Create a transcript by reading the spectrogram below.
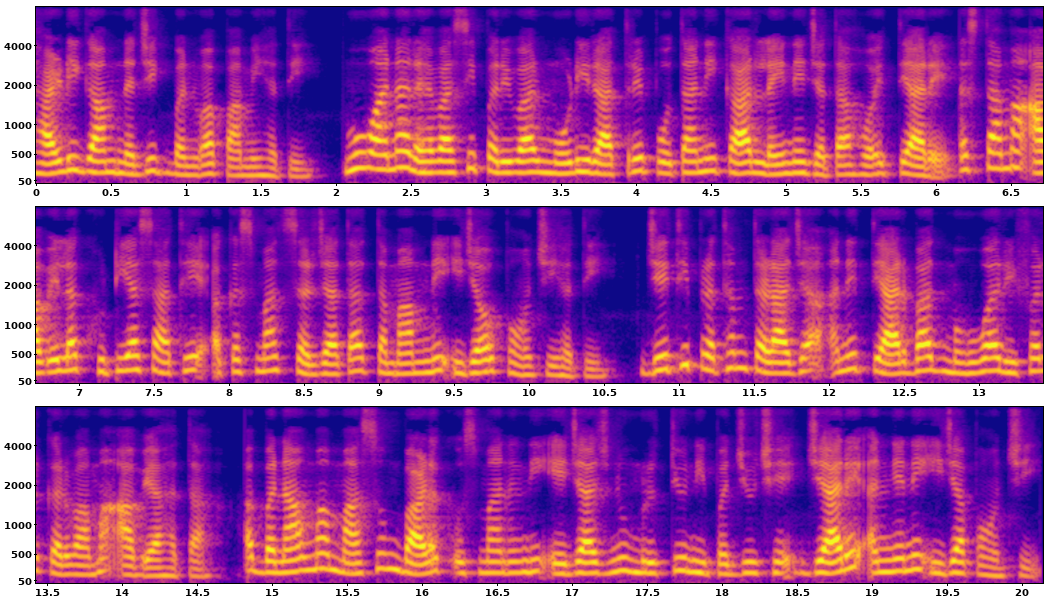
ધારડી ગામ નજીક બનવા પામી હતી. મહુવાના રહેવાસી પરિવાર મોડી રાત્રે પોતાની કાર લઈને જતા હોય ત્યારે રસ્તામાં આવેલા ખૂટિયા સાથે અકસ્માત સર્જાતા તમામને ઈજાઓ પહોંચી હતી. જેથી પ્રથમ તળાજા અને ત્યારબાદ મહુવા રિફર કરવામાં આવ્યા હતા. આ બનાવમાં માસૂમ બાળક ઉસ્માનની એજાજનું મૃત્યુ નીપજ્યું છે, જ્યારે અન્યને ઈજા પહોંચી.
